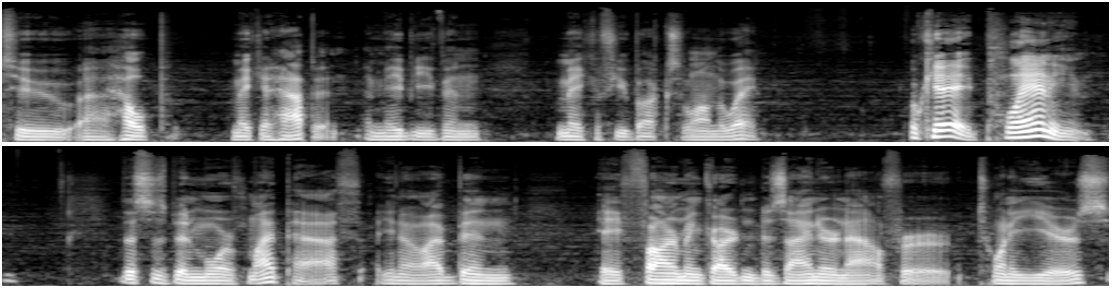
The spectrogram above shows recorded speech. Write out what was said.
to uh, help make it happen and maybe even make a few bucks along the way. Okay, planning. This has been more of my path. You know, I've been a farm and garden designer now for 20 years.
